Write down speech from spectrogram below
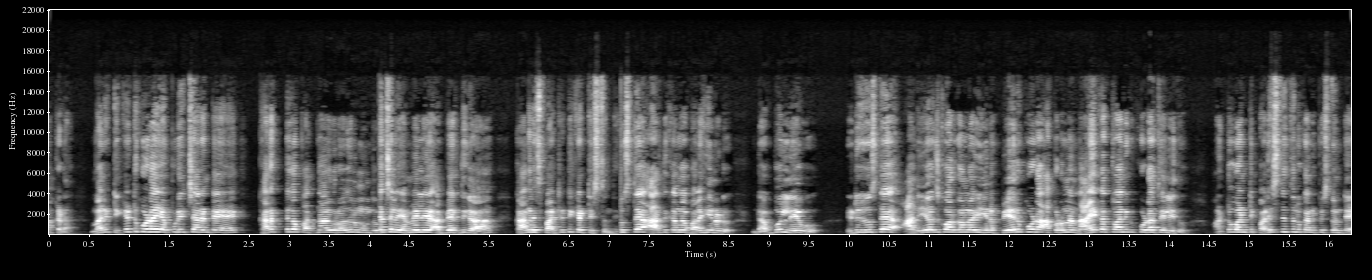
అక్కడ. మరి టికెట్ కూడా ఎప్పుడు ఇచ్చారంటే కరెక్ట్గా పద్నాలుగు రోజుల ముందు భద్రాచల ఎమ్మెల్యే అభ్యర్థిగా కాంగ్రెస్ పార్టీ టికెట్ ఇస్తుంది. చూస్తే ఆర్థికంగా బలహీనుడు. డబ్బులు లేవు. ఇటు చూస్తే ఆ నియోజకవర్గంలో ఈయన పేరు కూడా అక్కడున్న నాయకత్వానికి కూడా తెలియదు అటువంటి పరిస్థితులు కనిపిస్తుంటే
